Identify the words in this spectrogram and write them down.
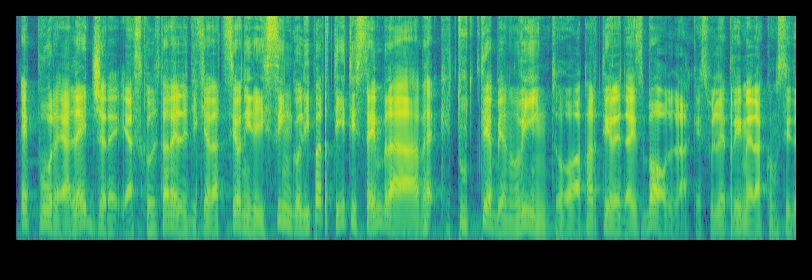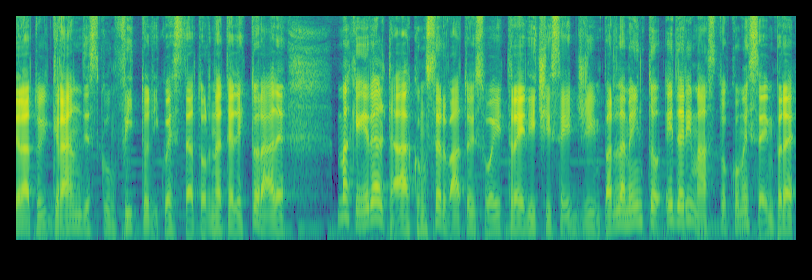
Eppure a leggere e ascoltare le dichiarazioni dei singoli partiti sembra beh, che tutti abbiano vinto, a partire da Hezbollah, che sulle prime era considerato il grande sconfitto di questa tornata elettorale, ma che in realtà ha conservato i suoi 13 seggi in Parlamento ed è rimasto come sempre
